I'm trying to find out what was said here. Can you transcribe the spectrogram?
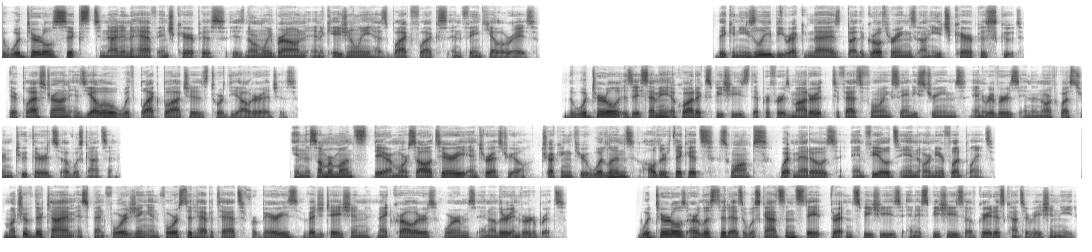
The wood turtle's 6 to 9.5 inch carapace is normally brown and occasionally has black flecks and faint yellow rays. They can easily be recognized by the growth rings on each carapace scute. Their plastron is yellow with black blotches toward the outer edges. The wood turtle is a semi-aquatic species that prefers moderate to fast-flowing sandy streams and rivers in the northwestern two-thirds of Wisconsin. In the summer months, they are more solitary and terrestrial, trekking through woodlands, alder thickets, swamps, wet meadows, and fields in or near floodplains. Much of their time is spent foraging in forested habitats for berries, vegetation, night crawlers, worms, and other invertebrates. Wood turtles are listed as a Wisconsin state threatened species and a species of greatest conservation need.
